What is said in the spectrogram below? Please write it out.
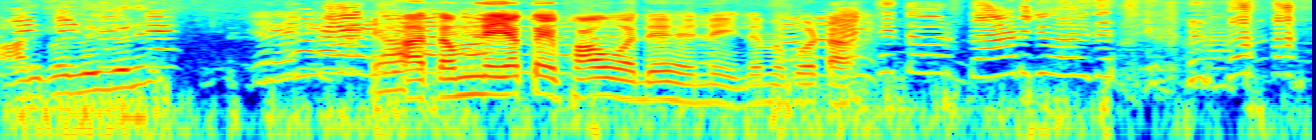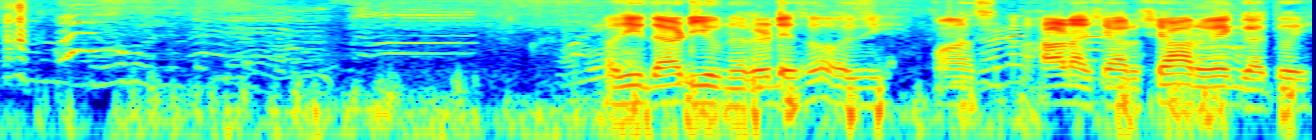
આની પછી લઈ ગયો ને? હા તમને એકાય ફાવવા દે નહીં તમે ખોટા. હજી દાડીઓ ને રડે છો હજી પાંચ સાડા ચાર ચાર વાગ્યા તોય.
